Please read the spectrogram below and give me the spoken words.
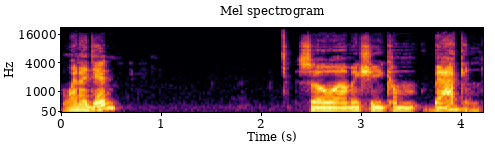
when I did. So uh, make sure you come back and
